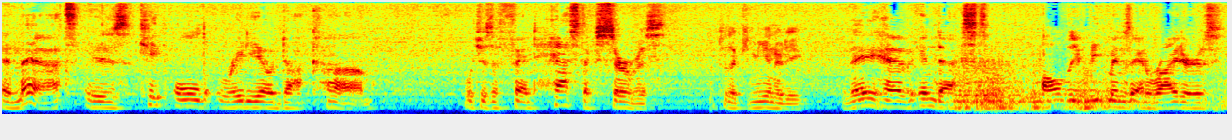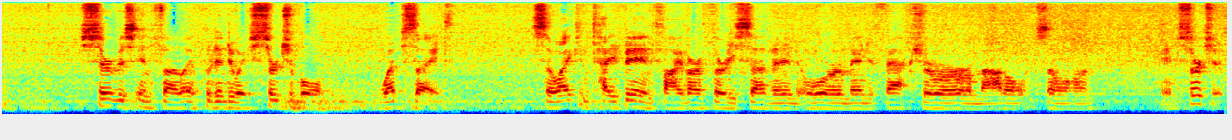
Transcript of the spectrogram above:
And that is CapeOldRadio.com, which is a fantastic service to the community. They have indexed all the Beitmans and Riders service info and put it into a searchable website. So I can type in 5R37 or manufacturer or model and so on and search it.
